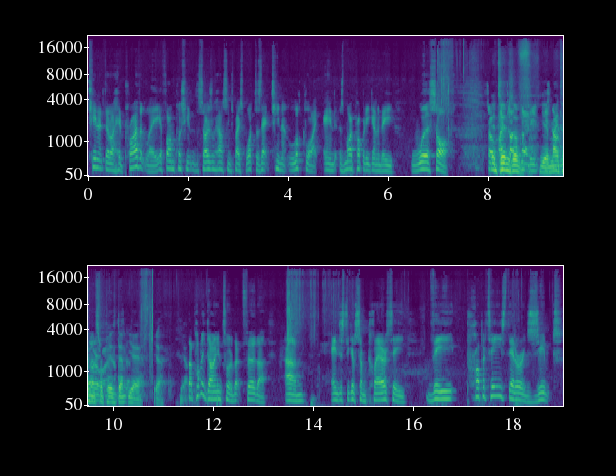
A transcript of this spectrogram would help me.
tenant that I had privately, if I'm pushing it into the social housing space, what does that tenant look like? And is my property going to be worse off? So in terms of no, yeah, maintenance, repairs, dam- yeah, yeah, yeah. But probably going into it a bit further, um, and just to give some clarity, the properties that are exempt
